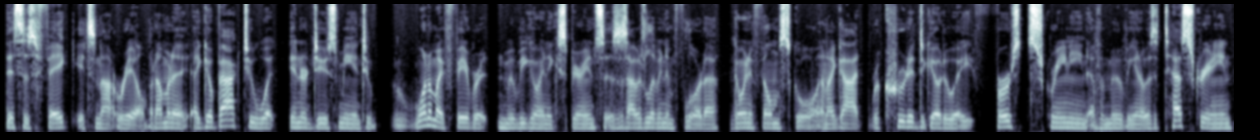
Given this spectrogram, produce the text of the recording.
this is fake, it's not real. But I'm gonna I go back to what introduced me into one of my favorite movie going experiences is I was living in Florida, going to film school, and I got recruited to go to a first screening of a movie, and it was a test screening,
